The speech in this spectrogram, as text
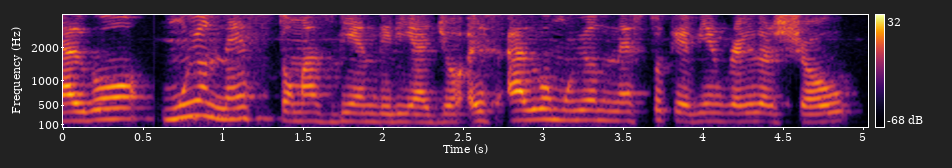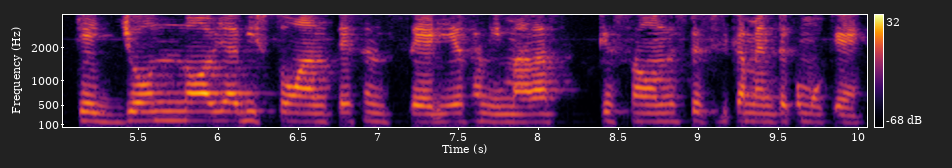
algo muy honesto más bien diría yo. Es algo muy honesto que vi en Regular Show que yo no había visto antes en series animadas que son específicamente como que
